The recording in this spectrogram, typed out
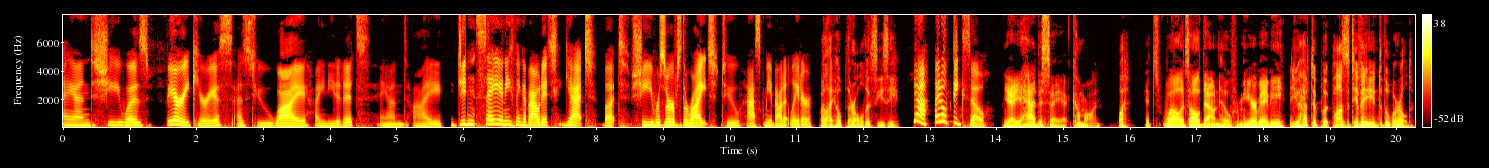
and she was very curious as to why I needed it, and I didn't say anything about it yet, but she reserves the right to ask me about it later. Well, I hope they're all this easy. Yeah, I don't think so. Yeah, you had to say it. Come on. What? It's well, it's all downhill from here, baby. You have to put positivity into the world.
